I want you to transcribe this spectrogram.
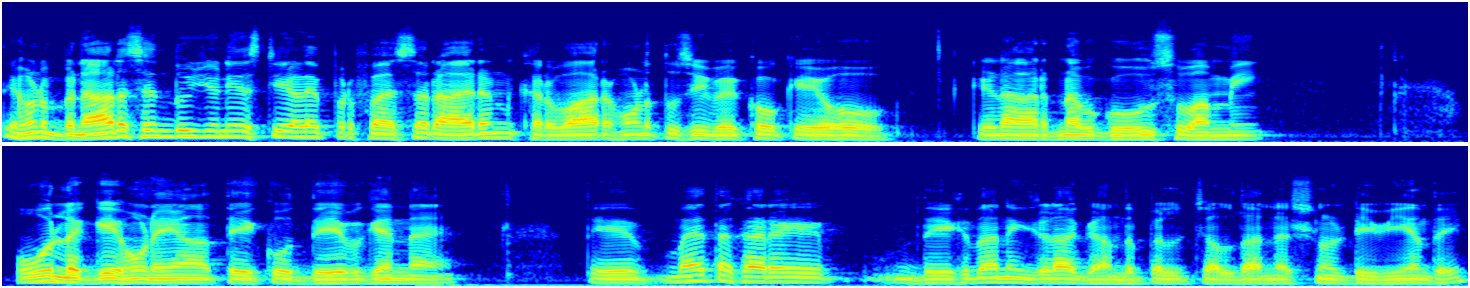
ਤੇ ਹੁਣ ਬਨਾਰਸ ਹਿੰਦੂ ਯੂਨੀਵਰਸਿਟੀ ਵਾਲੇ ਪ੍ਰੋਫੈਸਰ ਆਇਰਨ ਖਰਵਾਰ, ਹੁਣ ਤੁਸੀਂ ਵੇਖੋ ਕਿ ਉਹ ਕਿਹੜਾ ਅਰਨਬ ਗੋਸਵਾਮੀ ਉਹ ਲੱਗੇ ਹੋਣੇ ਆ ਤੇ ਇੱਕ ਉਹ ਦੇਵਗਨ ਹੈ। ਤੇ ਮੈਂ ਤਾਂ ਖਰੇ ਦੇਖਦਾ ਨਹੀਂ ਜਿਹੜਾ ਗੰਦ ਪਿਲ ਚੱਲਦਾ ਨੈਸ਼ਨਲ ਟੀਵੀਆਂ ਤੇ।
